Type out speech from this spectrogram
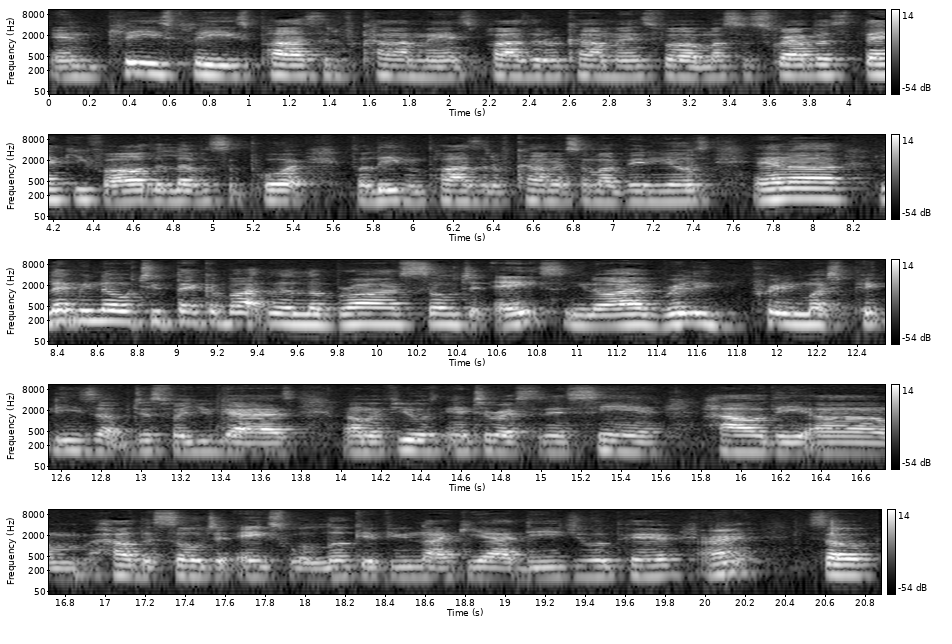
and please, please, positive comments, positive comments for my subscribers. Thank you for all the love and support, for leaving positive comments on my videos. And uh, let me know what you think about the LeBron Soldier 8s. You know, I really pretty much picked these up just for you guys. Um, if you was interested in seeing how the um, how the Soldier 8s will look if you Nike ID'd you a pair. All right. So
